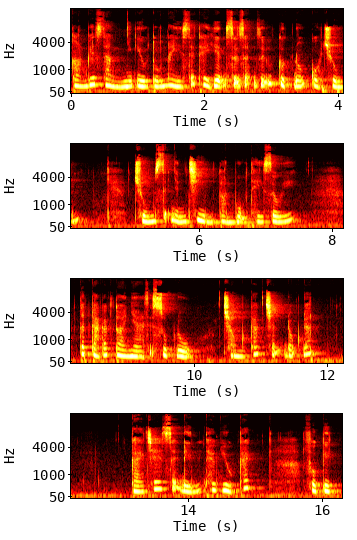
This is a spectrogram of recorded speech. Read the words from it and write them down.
Con biết rằng những yếu tố này sẽ thể hiện sự giận dữ cực độ của chúng. Chúng sẽ nhấn chìm toàn bộ thế giới. Tất cả các tòa nhà sẽ sụp đổ trong các trận động đất. Cái chết sẽ đến theo nhiều cách. Vở kịch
